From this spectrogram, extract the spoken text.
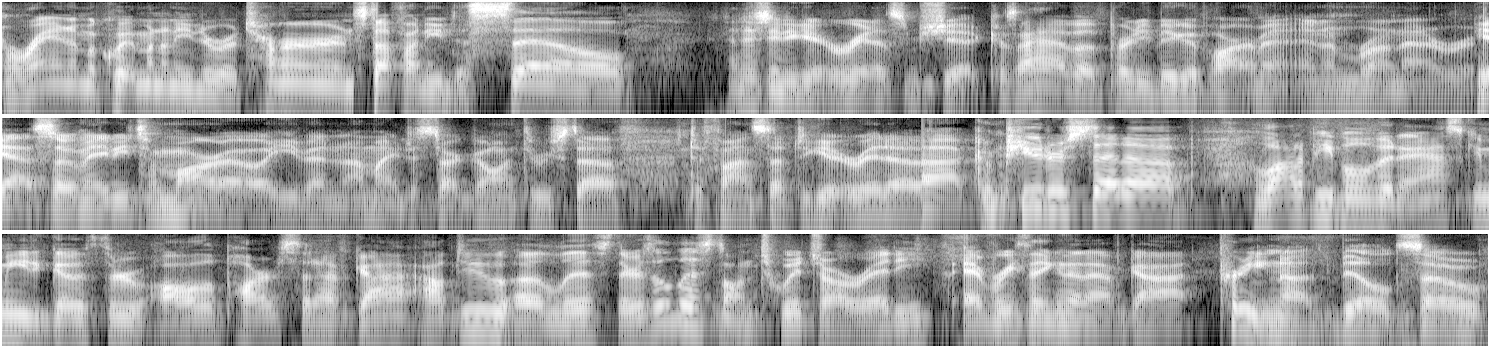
random equipment I need to return, stuff I need to sell. I just need to get rid of some shit because I have a pretty big apartment and I'm running out of room. Yeah, so maybe tomorrow even I might just start going through stuff to find stuff to get rid of. Uh, computer setup. A lot of people have been asking me to go through all the parts that I've got. I'll do a list. There's a list on Twitch already. Everything that I've got. Pretty nuts build. So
